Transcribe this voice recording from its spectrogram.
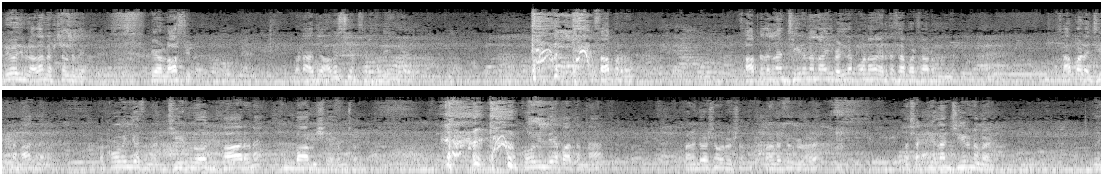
பிரயோஜனம் இல்லை அதான் நஷ்டம்னு பேர் வி லாஸ்ட் இட் பட் அது அவசியம். சில சமயங்கள் சாப்பிட்றோம். சாப்பிட்டதெல்லாம் ஜீரணமாகி வெளில போனால் தான் அடுத்த சாப்பாடு சாப்பிட முடியும் சாப்பாடு ஜீரணமாகலை. ஆகலை இப்போ ஜீர்ணோத்தாரண கும்பாபிஷேகம் சொல்லுவோம் கோவில்லே பார்த்தோம்னா பன்னெண்டு வருஷம் ஒரு வருஷத்துக்கு பன்னெண்டு வருஷத்துக்கு அந்த சக்தியெல்லாம் ஜீரணமாயிடும் அந்த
